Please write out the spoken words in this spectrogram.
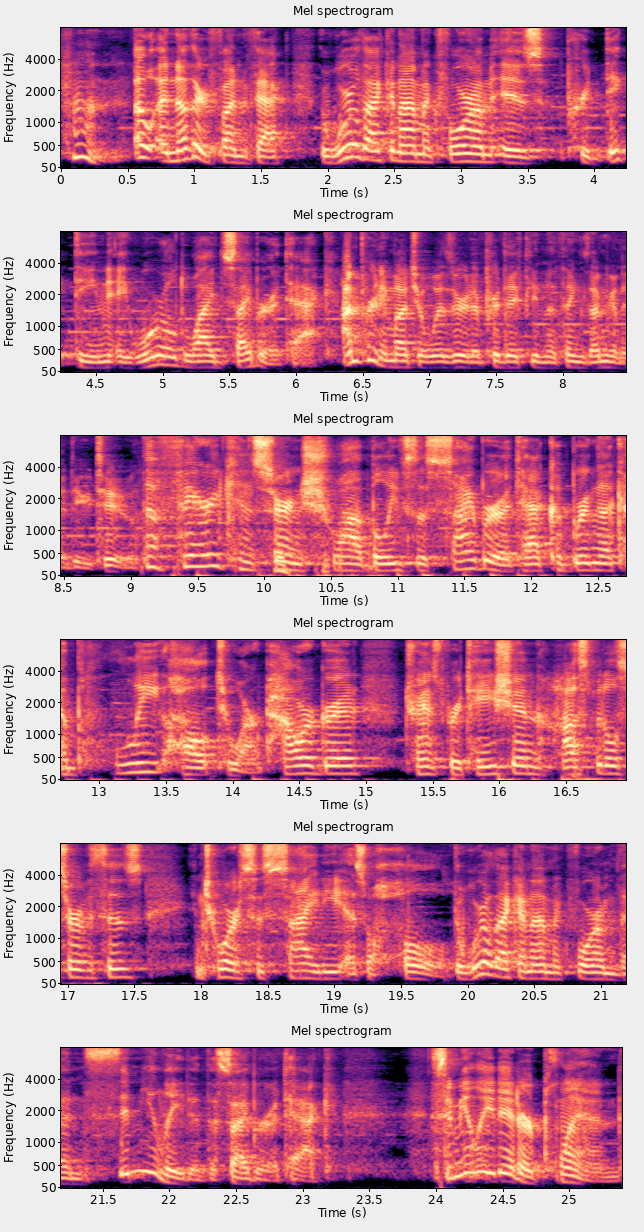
Hmm. Oh, another fun fact the World Economic Forum is predicting a worldwide cyber attack. I'm pretty much a wizard at predicting the things I'm going to do too. The very concerned Schwab believes the cyber attack could bring a complete halt to our power grid, transportation, hospital services, and to our society as a whole. The World Economic Forum then simulated the cyber attack. Simulated or planned?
